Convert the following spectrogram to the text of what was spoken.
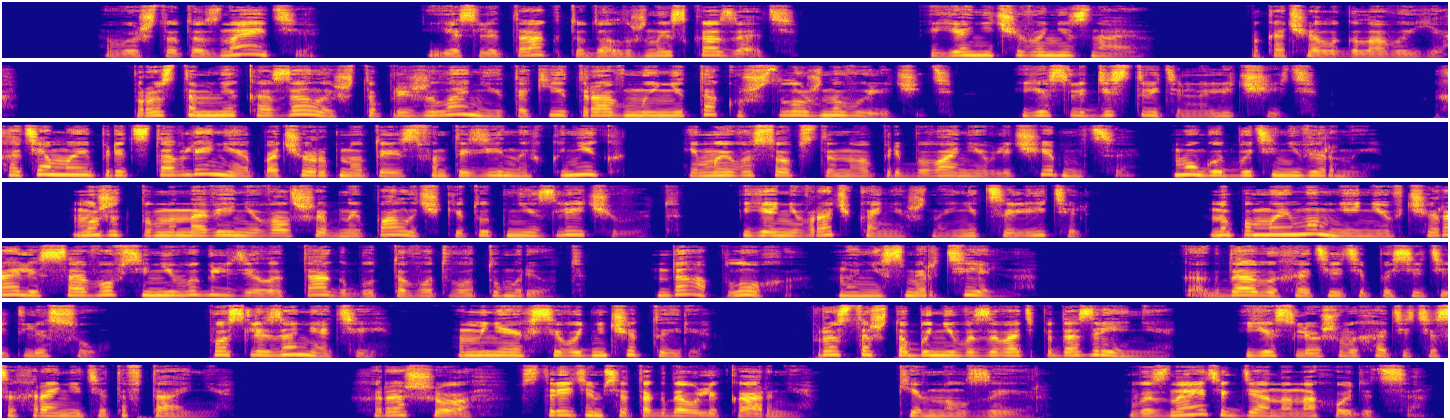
«Вы что-то знаете? Если так, то должны сказать». «Я ничего не знаю», — покачала головой я. «Просто мне казалось, что при желании такие травмы не так уж сложно вылечить, если действительно лечить. Хотя мои представления, почерпнутые из фантазийных книг, и моего собственного пребывания в лечебнице, могут быть и неверны. Может, по мановению волшебной палочки тут не излечивают. Я не врач, конечно, и не целитель. Но, по моему мнению, вчера лиса вовсе не выглядела так, будто вот-вот умрет. Да, плохо, но не смертельно. Когда вы хотите посетить лесу? После занятий. У меня их сегодня четыре. Просто чтобы не вызывать подозрения, если уж вы хотите сохранить это в тайне. Хорошо, встретимся тогда у лекарни. кивнул Зейр. Вы знаете, где она находится?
